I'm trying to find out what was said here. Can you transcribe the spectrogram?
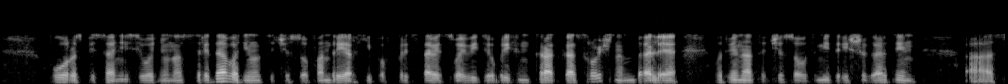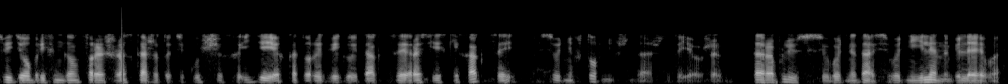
по расписанию. Сегодня у нас среда в 11 часов. Андрей Архипов представит свой видеобрифинг краткосрочным. Далее в 12 часов Дмитрий Шагардин а, с видеобрифингом Fresh расскажет о текущих идеях, которые двигают акции российских акций. Сегодня вторник, да, что-то я уже тороплюсь сегодня. Да, сегодня Елена Беляева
